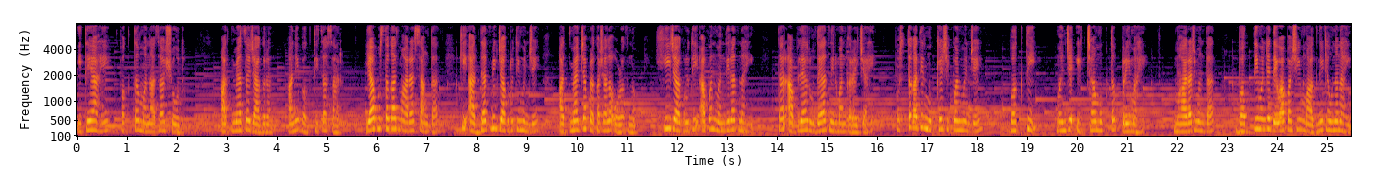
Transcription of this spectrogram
इथे आहे फक्त मनाचा शोध आत्म्याचं जागरण आणि भक्तीचा सार. या पुस्तकात महाराज सांगतात की आध्यात्मिक जागृती म्हणजे आत्म्याच्या प्रकाशाला ओळखणं. ही जागृती आपण मंदिरात नाही तर आपल्या हृदयात निर्माण करायची आहे. पुस्तकातील मुख्य शिकवण म्हणजे भक्ती म्हणजे इच्छामुक्त प्रेम आहे. महाराज म्हणतात भक्ती म्हणजे देवापाशी मागणी ठेवणं नाही.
